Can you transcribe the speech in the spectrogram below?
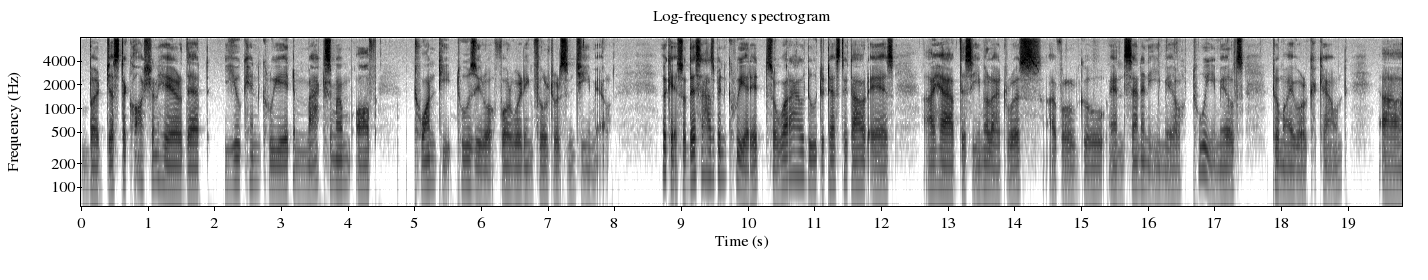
but just a caution here that you can create a maximum of 20 20 forwarding filters in Gmail. Okay, so this has been created. So what I'll do to test it out is I have this email address. I will go and send an email, two emails to my work account. Uh,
